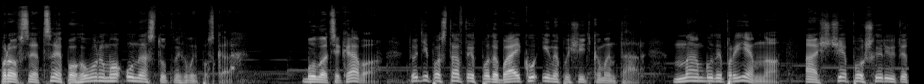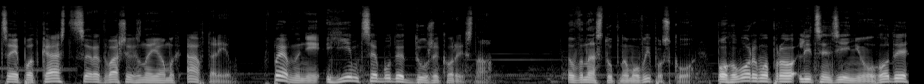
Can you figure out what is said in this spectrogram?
Про все це поговоримо у наступних випусках. Було цікаво? Тоді поставте вподобайку і напишіть коментар. Нам буде приємно. А ще поширюйте цей подкаст серед ваших знайомих авторів. Впевнені, їм це буде дуже корисно. В наступному випуску поговоримо про ліцензійні угоди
